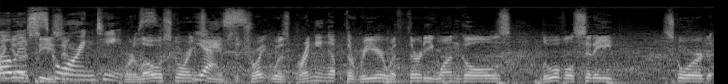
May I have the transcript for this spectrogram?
regular lowest season scoring teams. were low scoring Yes. teams. Detroit was bringing up the rear with 31 goals. Louisville City scored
